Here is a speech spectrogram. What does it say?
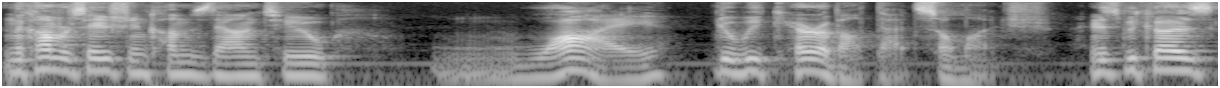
And the conversation comes down to why do we care about that so much? And it's because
